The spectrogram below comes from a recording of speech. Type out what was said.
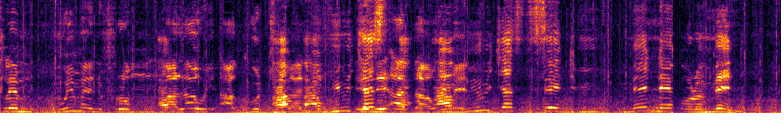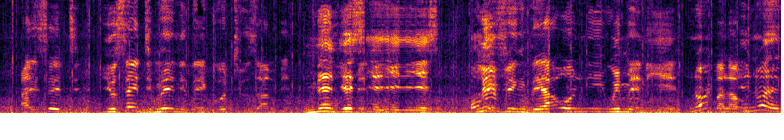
claim women from Have- Malawi are good to Have, have you just any other have women. Have you just said many or men? I said, you said men, they go to Zambia. Men, yes, yes, yes, yes. Okay. Living, there only women here No, Malawi. you know,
